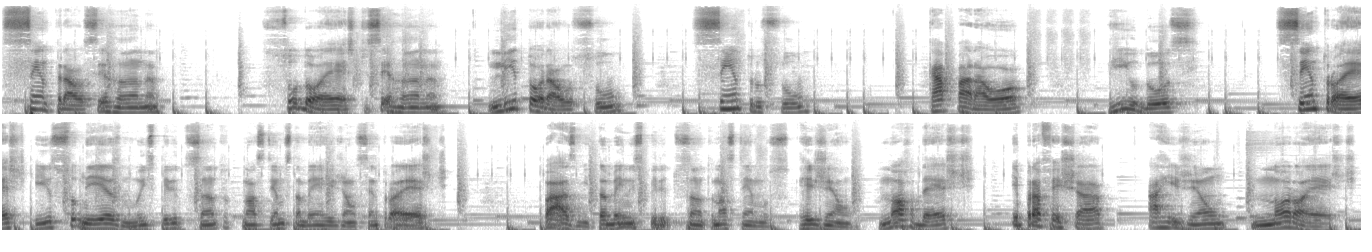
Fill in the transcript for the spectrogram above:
central serrana, sudoeste serrana, litoral sul, centro-sul, Caparaó, Rio Doce, Centro-Oeste, isso mesmo, no Espírito Santo nós temos também a região Centro-Oeste, Pasme, também no Espírito Santo nós temos região Nordeste e para fechar a região Noroeste.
